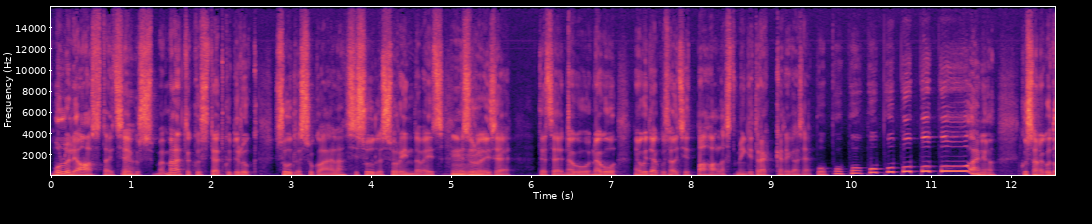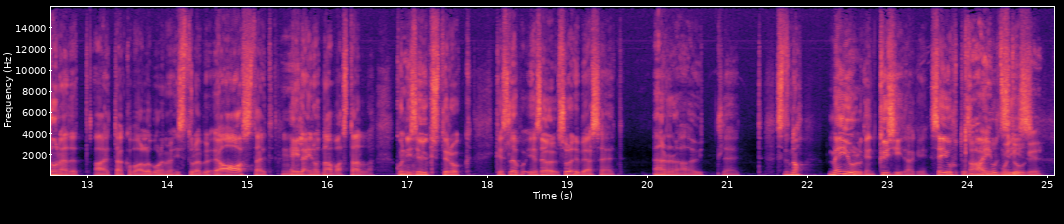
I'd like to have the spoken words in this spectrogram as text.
mul oli aastaid see, kus, mäletad, kus tead, kui tüdruk suudles su kaela, siis suudles su rinda veits mm -hmm. ja sul Mhm. oli see, tead see nagu, nagu, nagu tead, kui sa otsid pahalast mingi trackeriga see onju, kus sa nagu tunned, et aa, et ta hakkab allapoole minema, siis tuleb ja aastaid mm. -hmm. ei läinud nabast alla, kuni mm -hmm. see üks tüdruk, kes lõbu- ja see, sul oli peas see, et ära ütle, et, sest noh, me ei julgenud küsidagi, see juhtus. Ai, ainult muidugi. siis,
